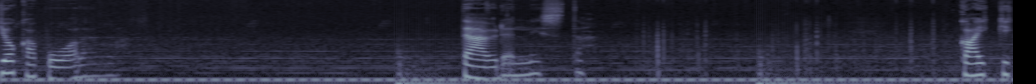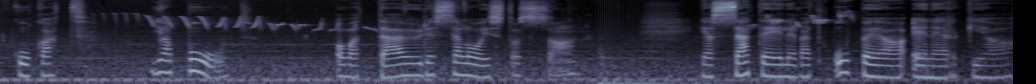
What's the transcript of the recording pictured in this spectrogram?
joka puolella. täydellistä. Kaikki kukat ja puut ovat täydessä loistossaan ja säteilevät upeaa energiaa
